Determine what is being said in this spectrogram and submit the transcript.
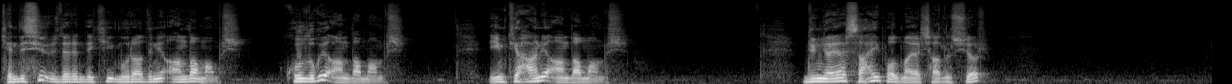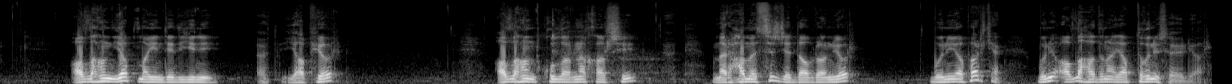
kendisi üzerindeki muradını anlamamış. Kulluğu anlamamış. imtihanı anlamamış. Dünyaya sahip olmaya çalışıyor. Allah'ın yapmayın dediğini evet, yapıyor. Allah'ın kullarına karşı evet, merhametsizce davranıyor. Bunu yaparken bunu Allah adına yaptığını söylüyor.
